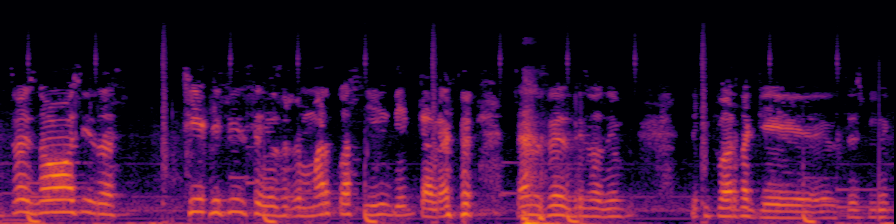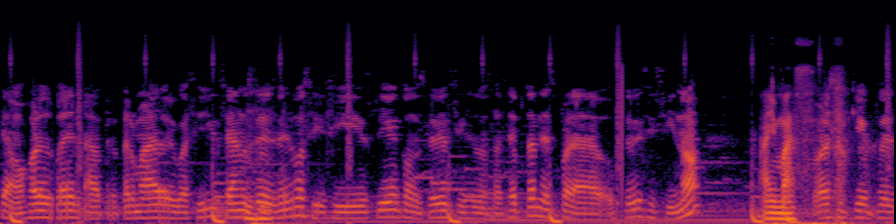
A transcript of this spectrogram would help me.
entonces no, sí, las- sí, sí, sí, se los remarco así, bien cabrón. Sean ustedes mismos, no, no importa que ustedes piensen que a lo mejor les vayan a tratar mal o algo así, sean ustedes mismos y si siguen con ustedes y se los aceptan es para ustedes y si no, hay más. Ahora sí que, pues,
